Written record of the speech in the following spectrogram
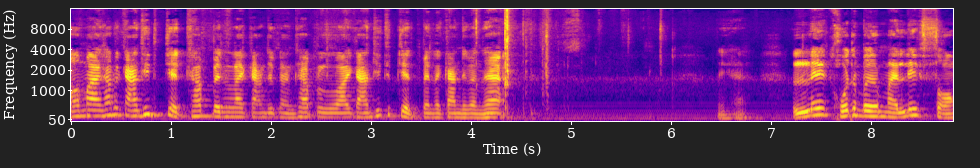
ต่อมาครับรายการที่สิบเจ็ดครับ เป็นรายการเดียวกันครับ รายการที่สิบเจ็ดเป็นรายการเดียวกันฮะนี่ฮะเลขโค้ดเบอร์หมายเลขสอง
